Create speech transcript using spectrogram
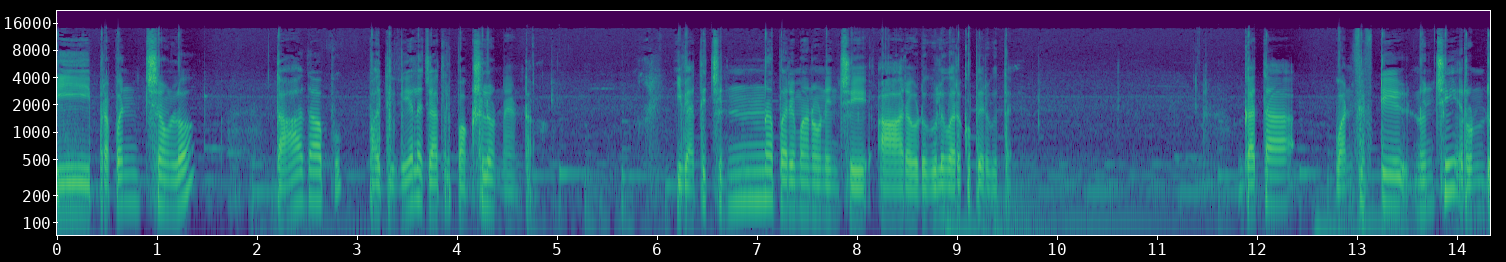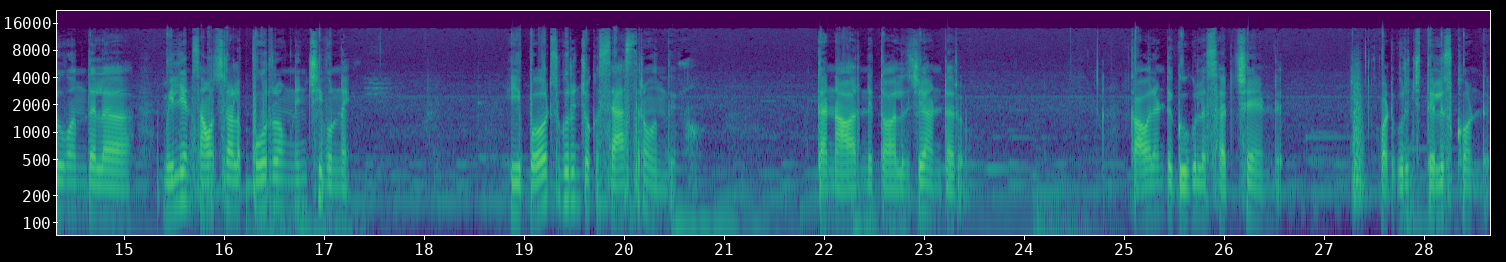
ఈ ప్రపంచంలో దాదాపు పదివేల జాతుల పక్షులు ఉన్నాయంట. ఇవి అతి చిన్న పరిమాణం నుంచి ఆరు అడుగుల వరకు పెరుగుతాయి. గత వన్ ఫిఫ్టీ నుంచి రెండు వందల మిలియన్ సంవత్సరాల పూర్వం నుంచి ఉన్నాయి. ఈ బర్డ్స్ గురించి ఒక శాస్త్రం ఉంది. దాన్ని ఆర్నిథాలజీ అంటారు. కావాలంటే గూగుల్లో సెర్చ్ చేయండి. వాటి గురించి తెలుసుకోండి.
